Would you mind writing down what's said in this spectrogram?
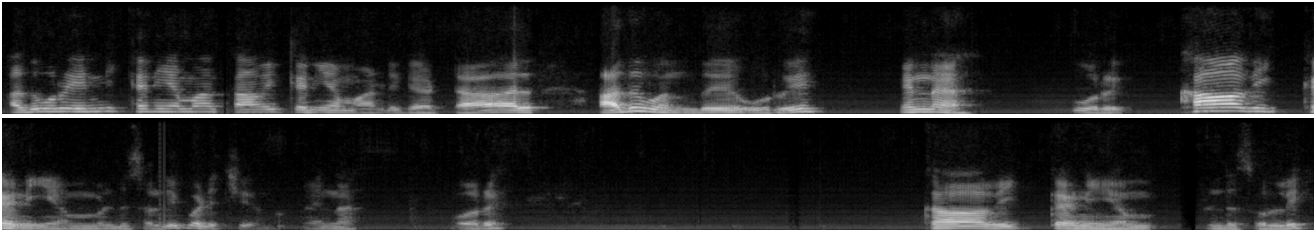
அது ஒரு எண்ணிக்கணியமா காவிக்கணியமான்னு கேட்டால் அது வந்து ஒரு என்ன? ஒரு காவிக்கணியம் என்று சொல்லி படிச்சிருந்தோம். என்ன? ஒரு காவிக்கணியம். என்று சொல்லி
